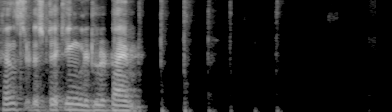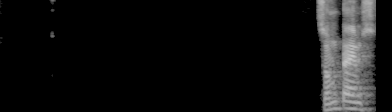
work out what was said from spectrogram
Hence, it is taking little time. Sometimes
